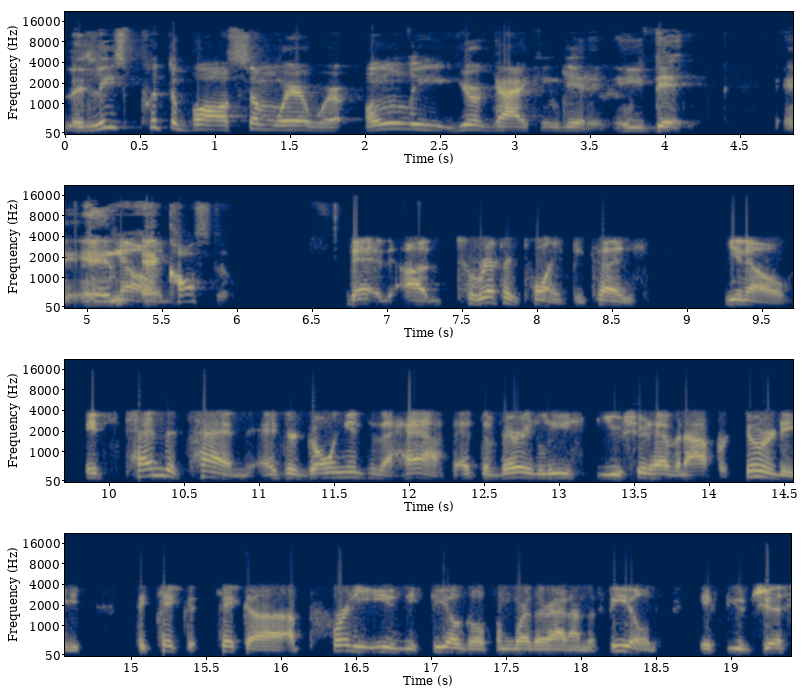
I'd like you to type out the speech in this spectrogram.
at least put the ball somewhere where only your guy can get it. And he didn't. And no, that cost him. That a uh, terrific point because you know it's ten to ten as you're going into the half. At the very least, you should have an opportunity to kick kick a, a pretty easy field goal from where they're at on the field if you just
